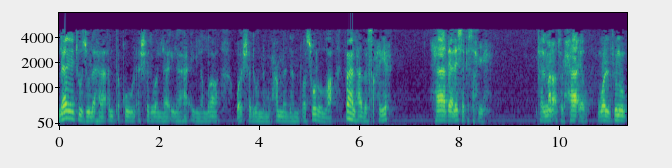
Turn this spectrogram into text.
لا يجوز لها أن تقول أشهد أن لا إله إلا الله وأشهد أن محمدا رسول الله. فهل هذا صحيح؟ هذا ليس بصحيح. فالمرأة الحائض والجنب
